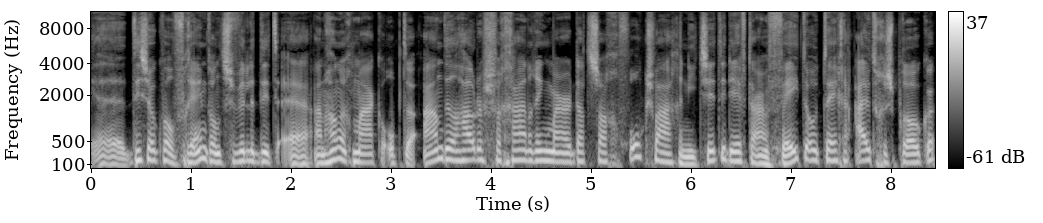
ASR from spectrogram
uh, het is ook wel vreemd, want ze willen dit uh, aanhangig maken op de aandeelhoudersvergadering. Maar dat zag Volkswagen niet zitten. Die heeft daar een veto tegen uitgesproken.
